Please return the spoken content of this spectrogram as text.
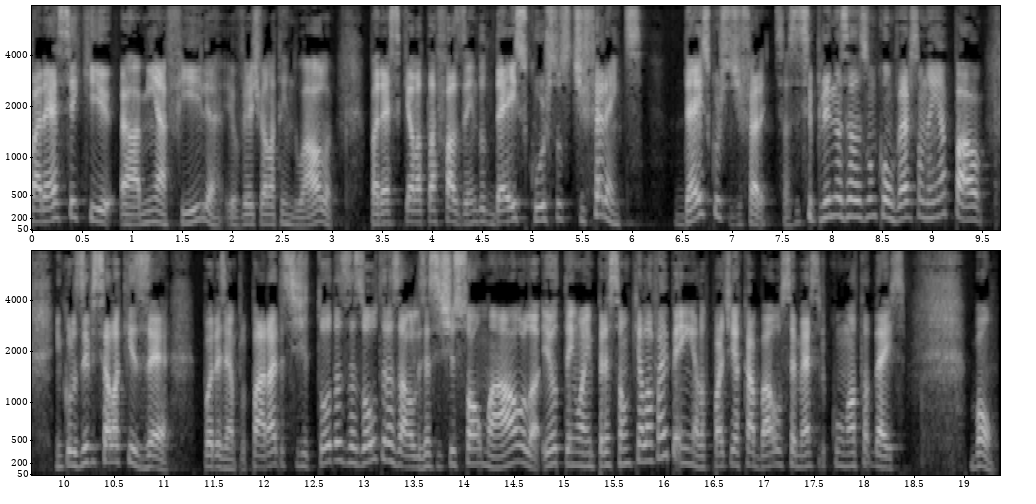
Parece que a minha filha, eu vejo ela tendo aula, parece que ela está fazendo 10 cursos diferentes. 10 cursos diferentes. As disciplinas elas não conversam nem a pau. Inclusive, se ela quiser, por exemplo, parar de assistir todas as outras aulas e assistir só uma aula, eu tenho a impressão que ela vai bem. Ela pode acabar o semestre com nota 10. Bom,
